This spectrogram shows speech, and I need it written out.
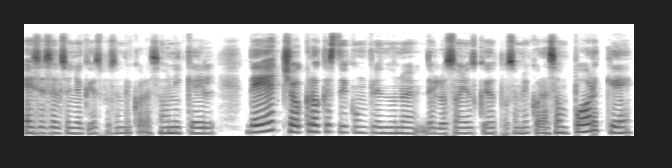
Ese es el sueño que Dios puso en mi corazón y que Él, de hecho, creo que estoy cumpliendo uno de los sueños que Dios puso en mi corazón porque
